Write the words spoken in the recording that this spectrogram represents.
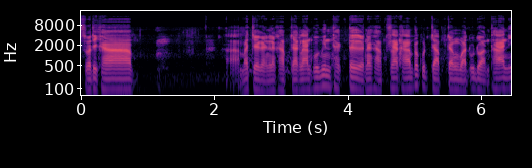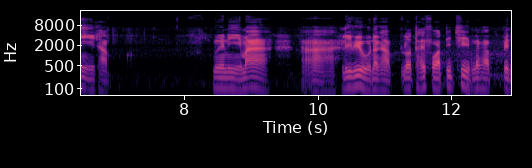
สวัสดีครับมาเจอกันแล้วครับ จากร้านภูมินแท็กเตอร์นะครับ สาขาพระกุฎจับจังหวัดอุดรธานีครับมือนี้มาารีวิวนะครับ รถไถฟอร์ดติชีพนะครับ เป็น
